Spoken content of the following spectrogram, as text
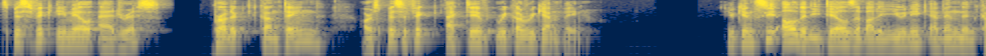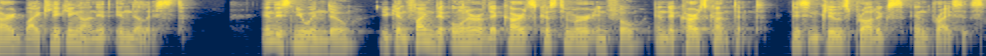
specific email address, product contained, or specific active recovery campaign. You can see all the details about a unique abandoned cart by clicking on it in the list. In this new window, you can find the owner of the cart's customer info and the cart's content. This includes products and prices.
